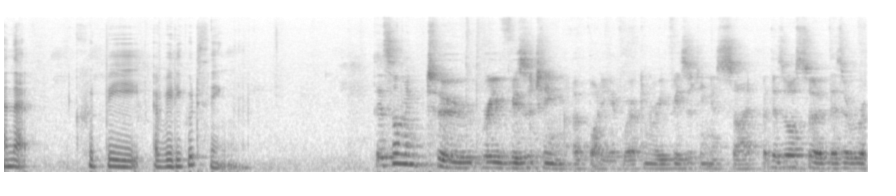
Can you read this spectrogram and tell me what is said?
and that could be a really good thing. There's something to revisiting a body of work and revisiting a site, but there's also there's a re-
